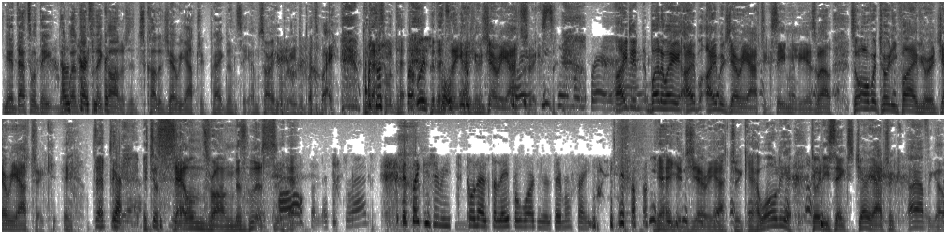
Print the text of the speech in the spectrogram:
Yeah, that's what they. was Well, that's what they call it. It's called a geriatric pregnancy. I'm sorry, Breda, by the way, but that's what. The, But we're but that's like your geriatrics. Keep him on prayer, I did. By the way, I'm, I'm a geriatric seemingly as well. So over 35, you're a geriatric. That, Yeah. It just sounds wrong, doesn't it? Yeah, Awful. It's dreadful. It's like you should be going out to the labour ward in your Zimmer frame. You know? yeah you're geriatric. Yeah. How old are you? 26. Geriatric. I have to go.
